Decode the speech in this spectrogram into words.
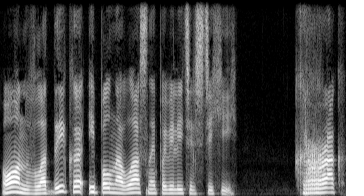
Он — владыка и полновластный повелитель стихий. Крак!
